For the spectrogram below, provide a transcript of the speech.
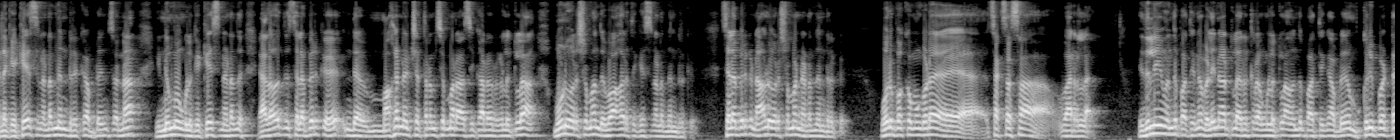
எனக்கு கேஸ் நடந்துட்டு இருக்கு அப்படின்னு சொன்னால் இன்னமும் உங்களுக்கு கேஸ் நடந்து அதாவது சில பேருக்கு இந்த மக நட்சத்திரம் சிம்ம ராசிக்காரர்களுக்கெல்லாம் மூணு வருஷமாக இந்த விவாகரத்து கேஸ் நடந்துட்டுருக்கு சில பேருக்கு நாலு வருஷமாக நடந்துட்டுருக்கு ஒரு பக்கமும் கூட சக்ஸஸாக வரல. இதுலேயும் வந்து பார்த்திங்கன்னா வெளிநாட்டில் இருக்கிறவங்களுக்குலாம் வந்து பார்த்திங்க அப்படின்னா குறிப்பிட்ட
